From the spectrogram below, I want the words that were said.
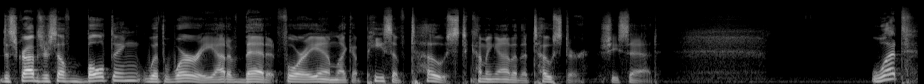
describes herself bolting with worry out of bed at 4 a.m. like a piece of toast coming out of the toaster, she said. What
